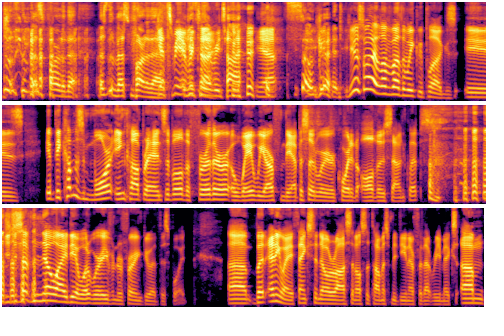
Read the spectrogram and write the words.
That's the best part of that. That's the best part of that. Gets me It every gets time. every time. Yeah. so good. Here's what I love about the weekly plugs is it becomes more incomprehensible the further away we are from the episode where we recorded all those sound clips. you just have no idea what we're even referring to at this point. Um, but anyway, thanks to Noah Ross and also Thomas Medina for that remix. Um,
